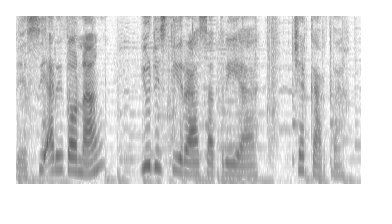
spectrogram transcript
Desi Aritonang, Yudhistira Satria, Jakarta.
